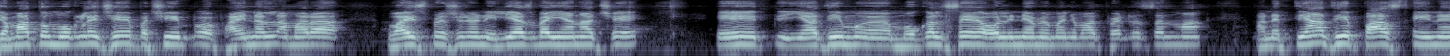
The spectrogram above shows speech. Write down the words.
જમાતો મોકલે છે. પછી ફાઇનલ અમારા વાઇસ પ્રેસિડેન્ટ ઇલિયાસભાઈ અહીંયાના છે. એ ત્યાંથી મોકલશે ઓલ ઇન્ડિયા મહેમાન જમાત ફેડરેશનમાં અને ત્યાંથી પાસ થઈને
